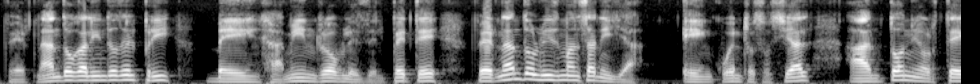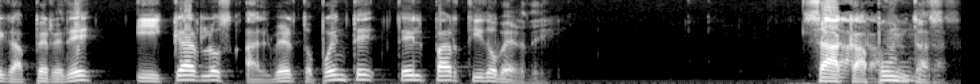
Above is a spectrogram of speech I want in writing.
Fernando Galindo del PRI, Benjamín Robles del PT, Fernando Luis Manzanilla, Encuentro Social, Antonio Ortega PRD y Carlos Alberto Puente del Partido Verde. Sacapuntas,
